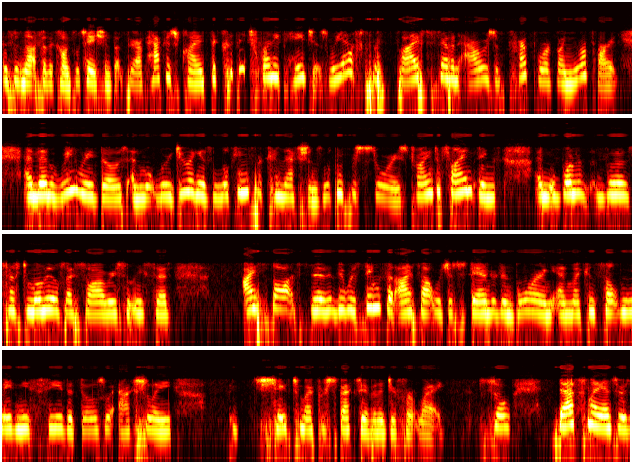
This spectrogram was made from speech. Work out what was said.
this is not for the consultation, but for our package clients, that could be 20 pages. We ask for five to seven hours of prep work on your part, and then we read those, and what we're doing is looking for connections, looking for stories, trying to find things. And one of the testimonials I saw recently said, I thought that there were things that I thought were just standard and boring, and my consultant made me see that those were actually shaped my perspective in a different way. So that's my answer is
